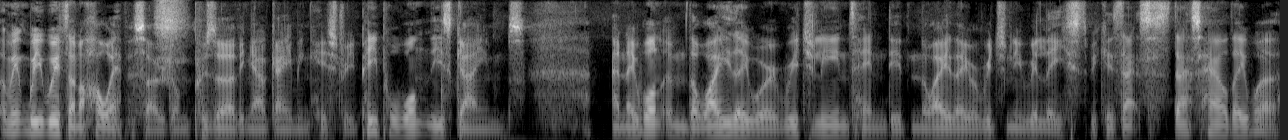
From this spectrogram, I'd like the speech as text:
I mean, we, we've done a whole episode on preserving our gaming history. People want these games, and they want them the way they were originally intended and the way they were originally released, because that's that's how they were.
